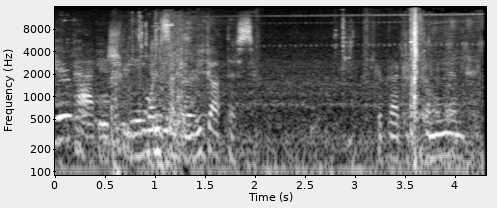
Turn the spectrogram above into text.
Care package being One second, we got this. Care package coming in.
